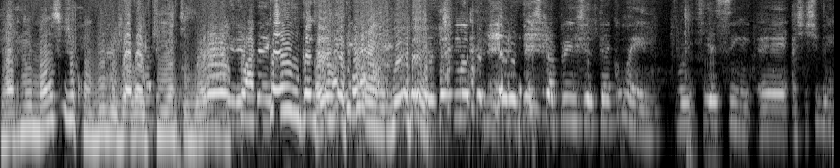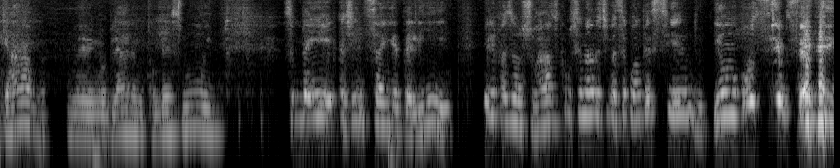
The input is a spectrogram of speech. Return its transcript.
Já com irmão, você já convive, já vai 500 anos. Sua tanga, Uma coisa interessante que eu aprendi até com ele. Porque, assim, é, a gente brigava no imobiliário no começo muito. Só daí a gente saía dali, ele fazia um churrasco como se nada tivesse acontecido. E eu não consigo ser assim.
